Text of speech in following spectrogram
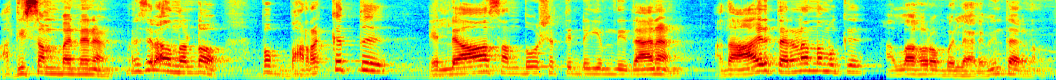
അതിസമ്പന്നനാണ്. മനസ്സിലാവുന്നുണ്ടോ? അപ്പോൾ ബറക്കത്ത് എല്ലാ സന്തോഷത്തിന്റെയും നിദാനാണ്. അതാര് തരണം നമുക്ക്? അള്ളാഹു റബ്ബുല്ലാലമീൻ തരണം.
